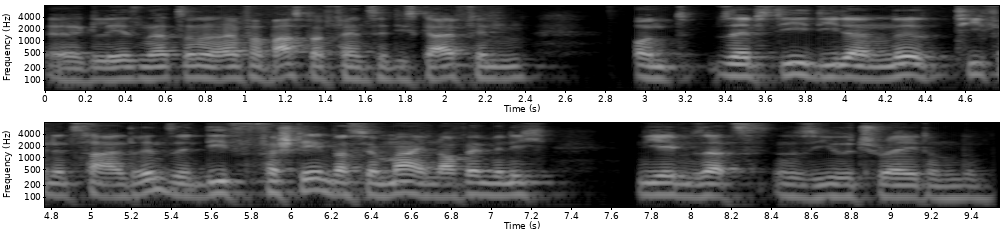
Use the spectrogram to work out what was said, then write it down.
äh, gelesen hat, sondern einfach Basketballfans sind, die es geil finden. Und selbst die, die dann ne, tief in den Zahlen drin sind, die verstehen, was wir meinen, auch wenn wir nicht in jedem Satz das User Trade und, und,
